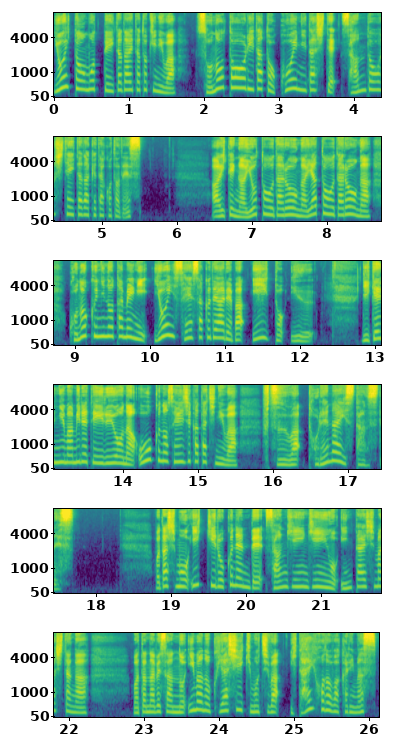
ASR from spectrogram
良いと思っていただいた時にはその通りだと声に出して賛同していただけたことです。相手が与党だろうが野党だろうがこの国のために良い政策であればいいという。利権にまみれているような多くの政治家たちには普通は取れないスタンスです。私も1期6年で参議院議員を引退しましたが渡辺さんの今の悔しい気持ちは痛いほどわかります。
